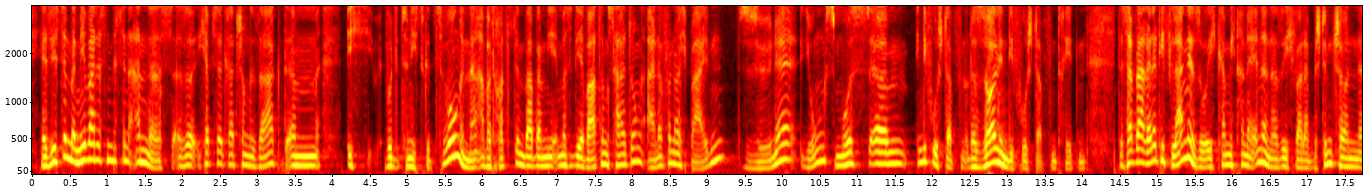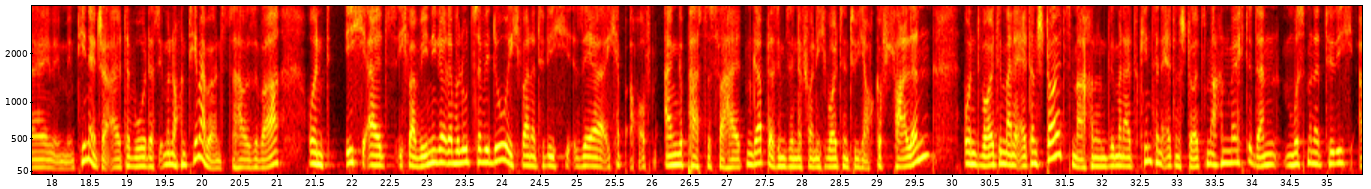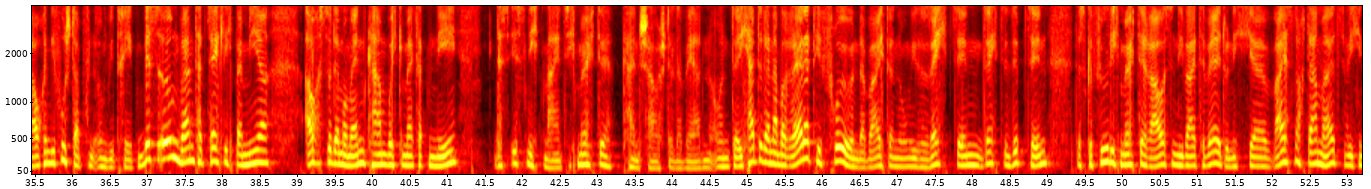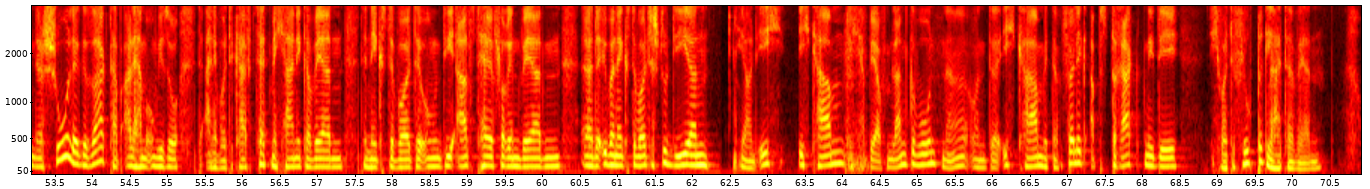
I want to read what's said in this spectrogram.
Ja, siehst du, bei mir war das ein bisschen anders. Also ich habe es ja gerade schon gesagt, ähm, ich wurde zu nichts gezwungen, ne? aber trotzdem war bei mir immer so die Erwartungshaltung, einer von euch beiden, Söhne, Jungs, muss ähm, in die Fußstapfen oder soll in die Fußstapfen treten. Deshalb war relativ lange so, ich kann mich dran erinnern, also ich war da bestimmt schon äh, im, im Teenageralter, wo das immer noch ein Thema bei uns zu Hause war und ich als, ich war weniger Revoluzer wie du, ich war natürlich sehr, ich habe auch oft angepasstes Verhalten gehabt, also im Sinne von, ich wollte natürlich auch gefallen und wollte meine Eltern stolz machen. Und wenn man als Kind seine Eltern stolz machen möchte, dann muss man natürlich auch in die Fußstapfen irgendwie treten. Bis irgendwann tatsächlich bei mir auch so der Moment kam, wo ich gemerkt habe, nee, das ist nicht meins. Ich möchte kein Schausteller werden. Und äh, ich hatte dann aber relativ früh, und da war ich dann irgendwie so 16, 16, 17, das Gefühl, ich möchte raus in die weite Welt. Und ich äh, weiß noch damals, wie ich in der Schule gesagt habe, alle haben irgendwie so, der eine wollte Kfz-Mechaniker werden, der nächste wollte die Arzthelferin werden, äh, der übernächste wollte studieren. Ja, und ich, ich kam, ich habe ja auf dem Land gewohnt, ne, und ich kam mit einer völlig abstrakten Idee, ich wollte Flugbegleiter werden.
